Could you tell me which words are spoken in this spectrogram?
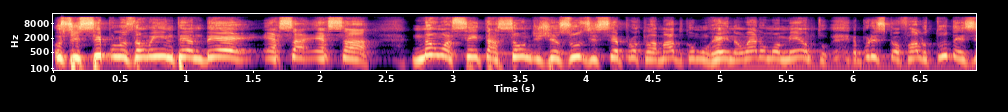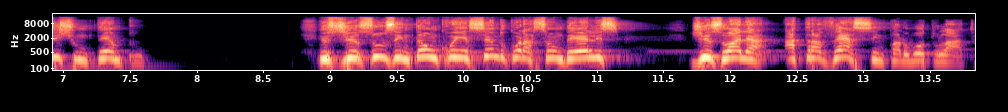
Os discípulos não iam entender essa, essa não aceitação de Jesus de ser proclamado como rei, não era o momento. É por isso que eu falo, tudo existe um tempo. E Jesus, então, conhecendo o coração deles, diz: Olha, atravessem para o outro lado.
